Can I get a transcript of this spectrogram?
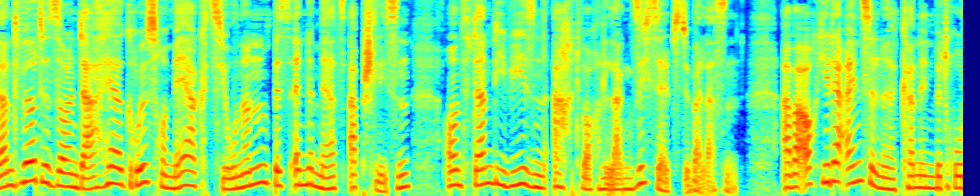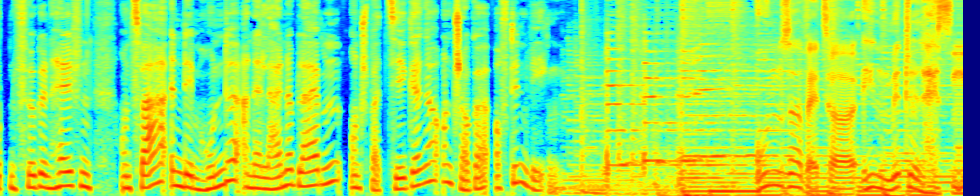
Landwirte sollen daher größere Mehraktionen bis Ende März abschließen und dann die Wiesen acht Wochen lang sich selbst überlassen. Aber auch jeder Einzelne kann den bedrohten Vögeln helfen, und zwar indem Hunde an der Leine bleiben und Spaziergänger und Jogger auf den Wegen. Unser Wetter in Mittelhessen.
